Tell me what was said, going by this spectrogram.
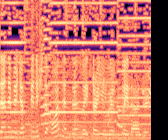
And then you just finish that one and then later you will play the others.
